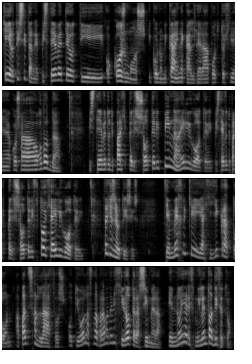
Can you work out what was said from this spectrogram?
Και η ερωτήση ήταν, πιστεύετε ότι ο κόσμος οικονομικά είναι καλύτερα από ότι το 1980? Πιστεύετε ότι υπάρχει περισσότερη πείνα ή λιγότερη; Πιστεύετε ότι υπάρχει περισσότερη φτώχεια ή λιγότερη; Τέτοιες ερωτήσεις. Και μέχρι και οι αρχηγοί κρατών απάντησαν λάθος ότι όλα αυτά τα πράγματα είναι χειρότερα σήμερα. Ενώ οι αριθμοί λένε το αντίθετο.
